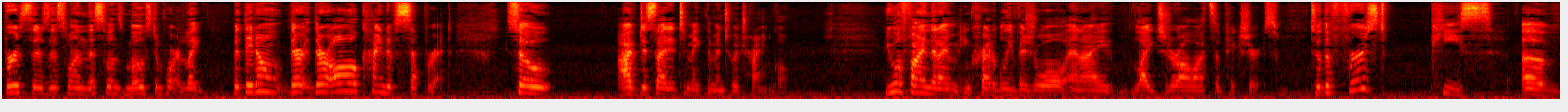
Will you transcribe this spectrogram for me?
first there's this one, this one's most important, like, but they don't, they're, they're all kind of separate. So I've decided to make them into a triangle. You will find that I'm incredibly visual and I like to draw lots of pictures. So the first piece of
